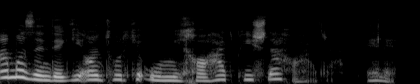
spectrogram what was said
اما زندگی آنطور که او می‌خواهد پیش نخواهد رفت. الن.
